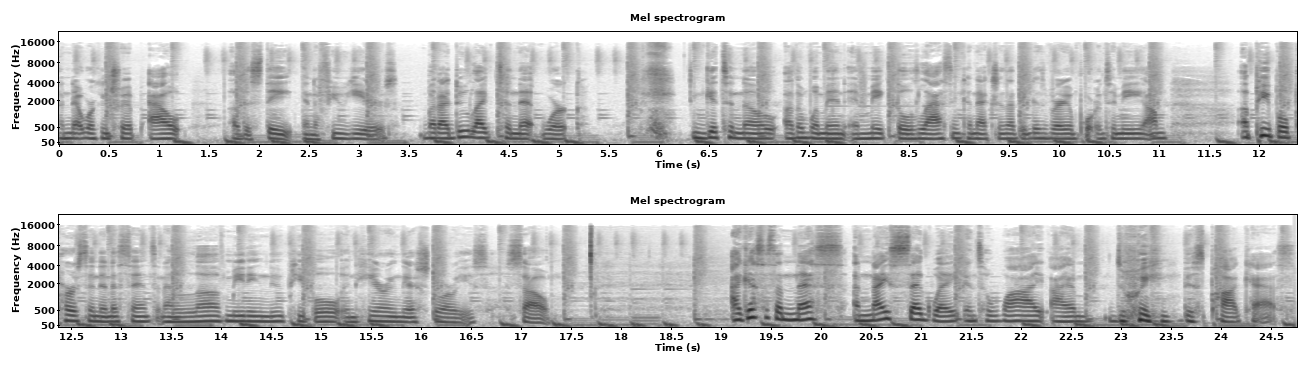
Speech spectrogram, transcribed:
a networking trip out of the state in a few years, but I do like to network get to know other women and make those lasting connections. I think is very important to me. I'm a people person in a sense, and I love meeting new people and hearing their stories. So I guess it's a nice, a nice segue into why I am doing this podcast.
